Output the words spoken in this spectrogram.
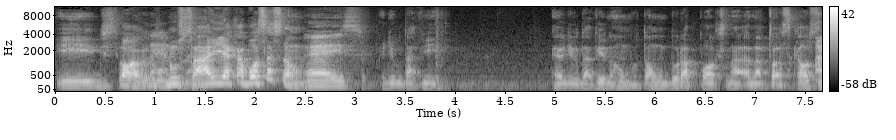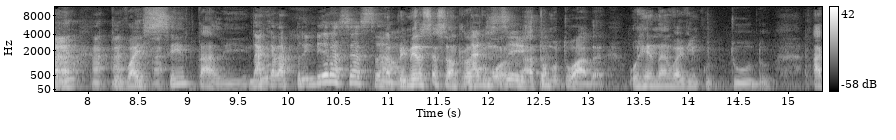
e disse, ó, lembra, não lembra. sai e acabou a sessão. É isso. Eu digo, Davi, Aí eu digo, Davi, nós vamos botar um Durapox na, nas tuas calças tu vai sentar ali. Naquela primeira sessão. Na primeira sessão, aquela tumultuada. O Renan vai vir com tudo. A-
